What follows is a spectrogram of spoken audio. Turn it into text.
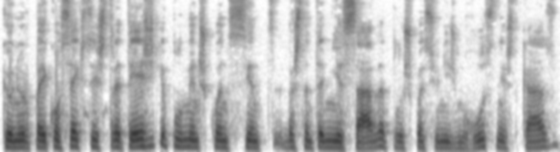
que a União Europeia consegue ser estratégica, pelo menos quando se sente bastante ameaçada pelo expansionismo russo, neste caso,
